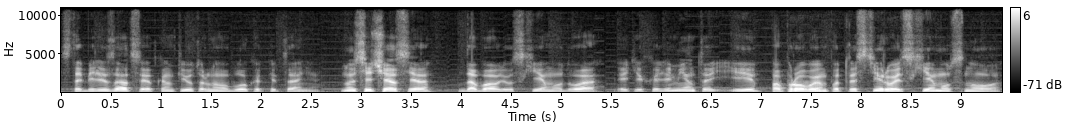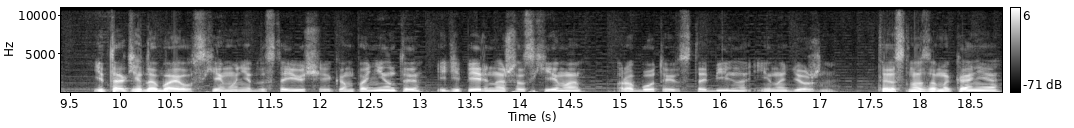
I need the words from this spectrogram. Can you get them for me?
стабилизации от компьютерного блока питания. Но сейчас я добавлю схему два этих элемента и попробуем потестировать схему снова. Итак, я добавил в схему недостающие компоненты, и теперь наша схема работает стабильно и надежно. Тест на замыкание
